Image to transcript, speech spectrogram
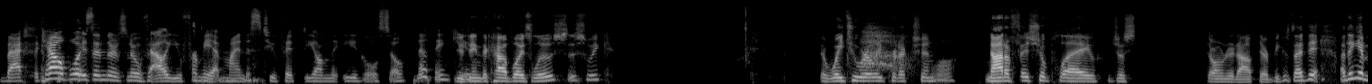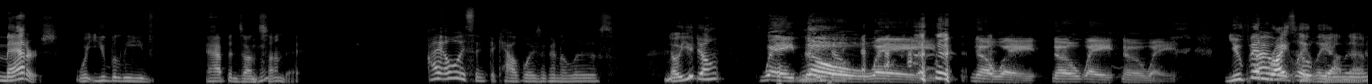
back the Cowboys, and there's no value for me at minus 250 on the Eagles. So, no, thank you. you think the Cowboys lose this week? They're way too early prediction. Well, Not official play, just throwing it out there because I think I think it matters what you believe happens on Mhm. Sunday. I always think the Cowboys are going to lose. No, you don't. Wait, No, no, wait, no, wait, no, wait, no, wait. You've I been right lately they on them.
